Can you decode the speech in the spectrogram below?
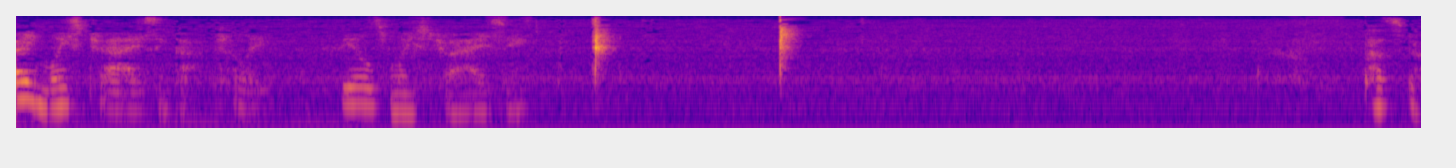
Very moisturising actually. Feels moisturising. That's not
